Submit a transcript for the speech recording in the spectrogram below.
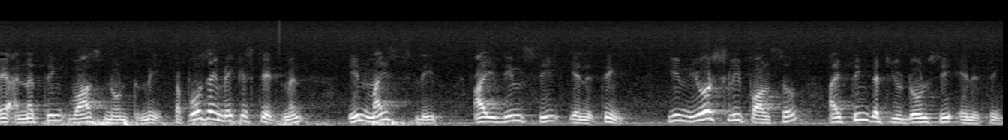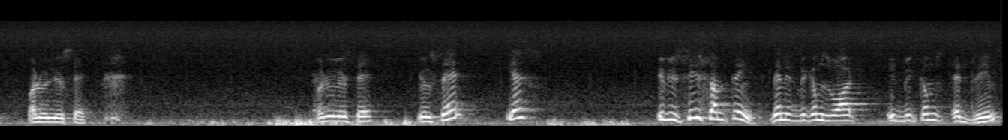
uh, nothing was known to me. Suppose I make a statement, in my sleep, I didn't see anything. In your sleep also, I think that you don't see anything. What will you say? What will you say? You'll say, yes. If you see something, then it becomes what? It becomes a dream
